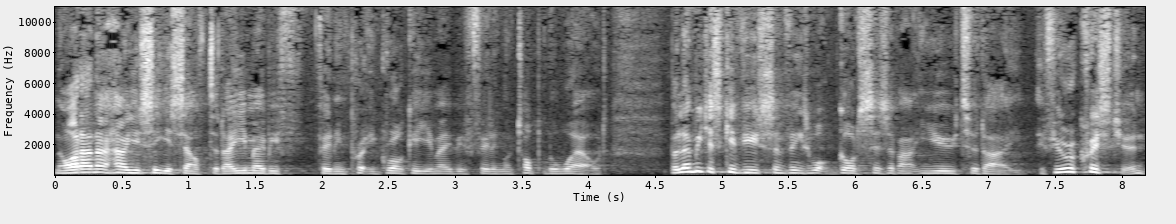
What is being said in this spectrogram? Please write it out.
Now, I don't know how you see yourself today. You may be feeling pretty groggy, you may be feeling on top of the world. But let me just give you some things what God says about you today. If you're a Christian,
